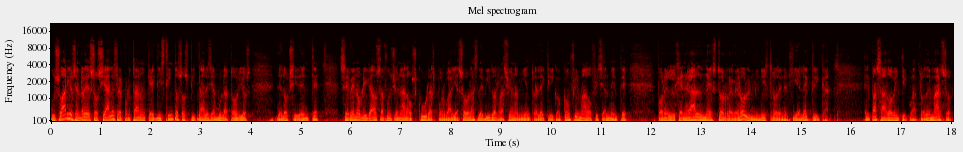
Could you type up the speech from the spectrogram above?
Usuarios en redes sociales reportaron que distintos hospitales y ambulatorios del occidente se ven obligados a funcionar a oscuras por varias horas debido al racionamiento eléctrico confirmado oficialmente por el general Néstor Reverol, ministro de Energía Eléctrica, el pasado 24 de marzo.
